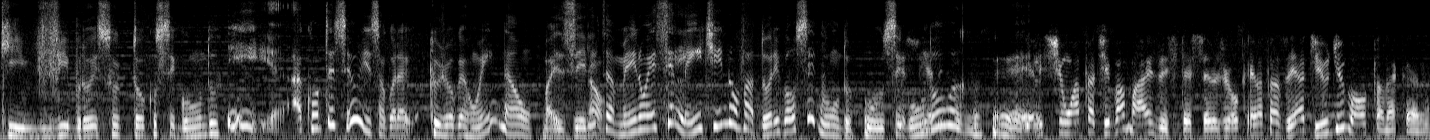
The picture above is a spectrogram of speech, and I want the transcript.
que vibrou e surtou com o segundo. E aconteceu isso. Agora, que o jogo é ruim, não. Mas ele Não. também não é excelente e inovador igual o segundo. O segundo. é, Eles tinham um atrativo a mais nesse terceiro jogo, que era trazer a Jill de volta, né, cara?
